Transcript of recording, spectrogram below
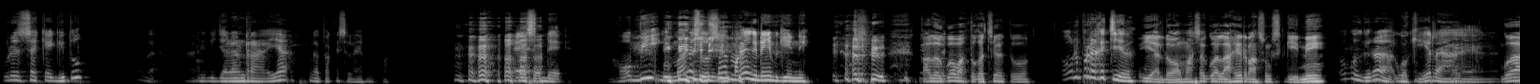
udah selesai kayak gitu, enggak lari di jalan raya, enggak pakai selempak. SD. Hobi gimana susah, makanya gedenya begini. Kalau gua waktu kecil tuh, Oh, lu pernah kecil? iya dong, masa gua lahir langsung segini. Oh, gua kira, gua kira ya. Gua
